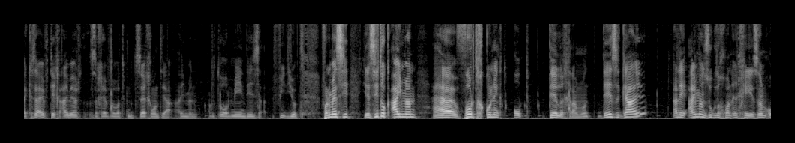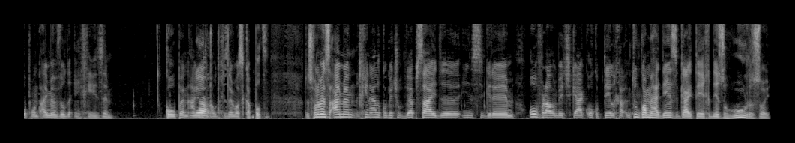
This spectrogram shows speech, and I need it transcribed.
ik zei even tegen Ayman, zeg even wat ik moet zeggen. Want ja, Ayman doet ook mee in deze video. Voor de mensen, je ziet ook Ayman, hij wordt geconnect op Telegram. Want deze guy, alleen Ayman zoekte gewoon een gsm op. Want Ayman wilde een gsm kopen. En Ayman's ja. oude gsm was kapot. Dus voor de mensen, Ayman ging eigenlijk een beetje op website, Instagram, overal een beetje kijken, ook op Telegram. En toen kwam hij deze guy tegen, deze hoerenzooi.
